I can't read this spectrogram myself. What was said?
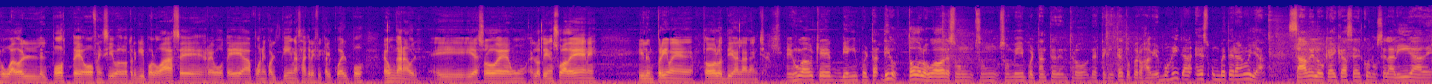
jugador del poste o ofensivo del otro equipo, lo hace, rebotea, pone cortina, sacrifica el cuerpo. Es un ganador. Y, eso es lo tiene en su ADN y lo imprime todos los días en la cancha. Hay un jugador que es bien importante, digo, todos los jugadores son, son, son bien importantes dentro de este quinteto, pero Javier Mojica es un veterano ya, sabe lo que hay que hacer, conoce la liga de,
